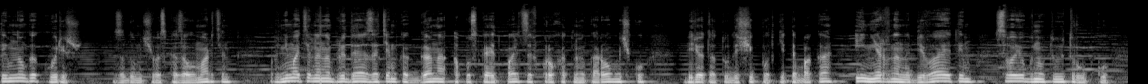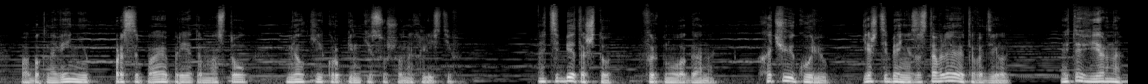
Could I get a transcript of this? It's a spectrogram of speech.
«Ты много куришь», – задумчиво сказал Мартин, внимательно наблюдая за тем, как Гана опускает пальцы в крохотную коробочку, берет оттуда щепотки табака и нервно набивает им свою гнутую трубку, по обыкновению просыпая при этом на стол мелкие крупинки сушеных листьев. «А тебе-то что?» – фыркнула Гана. «Хочу и курю. Я ж тебя не заставляю этого делать». «Это верно»,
